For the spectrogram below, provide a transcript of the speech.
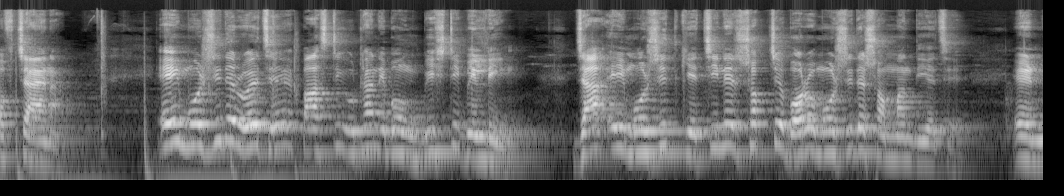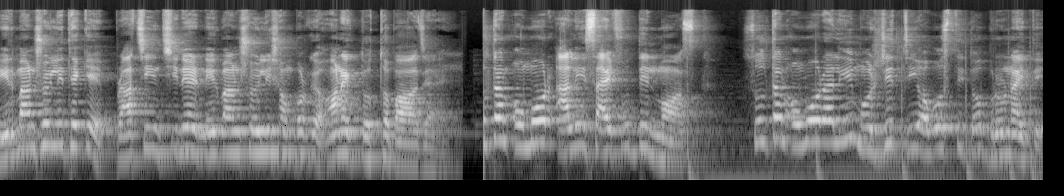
অফ চায়না। এই মসজিদে রয়েছে পাঁচটি উঠান এবং বিশটি বিল্ডিং, যা এই মসজিদকে চীনের সবচেয়ে বড় মসজিদের সম্মান দিয়েছে। এর নির্মাণশৈলী থেকে প্রাচীন চীনের নির্মাণশৈলী সম্পর্কে অনেক তথ্য পাওয়া যায়। সুলতান ওমর আলী সাইফুদ্দিন মস্ক। সুলতান ওমর আলী মসজিদটি অবস্থিত ব্রুনাইতে।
